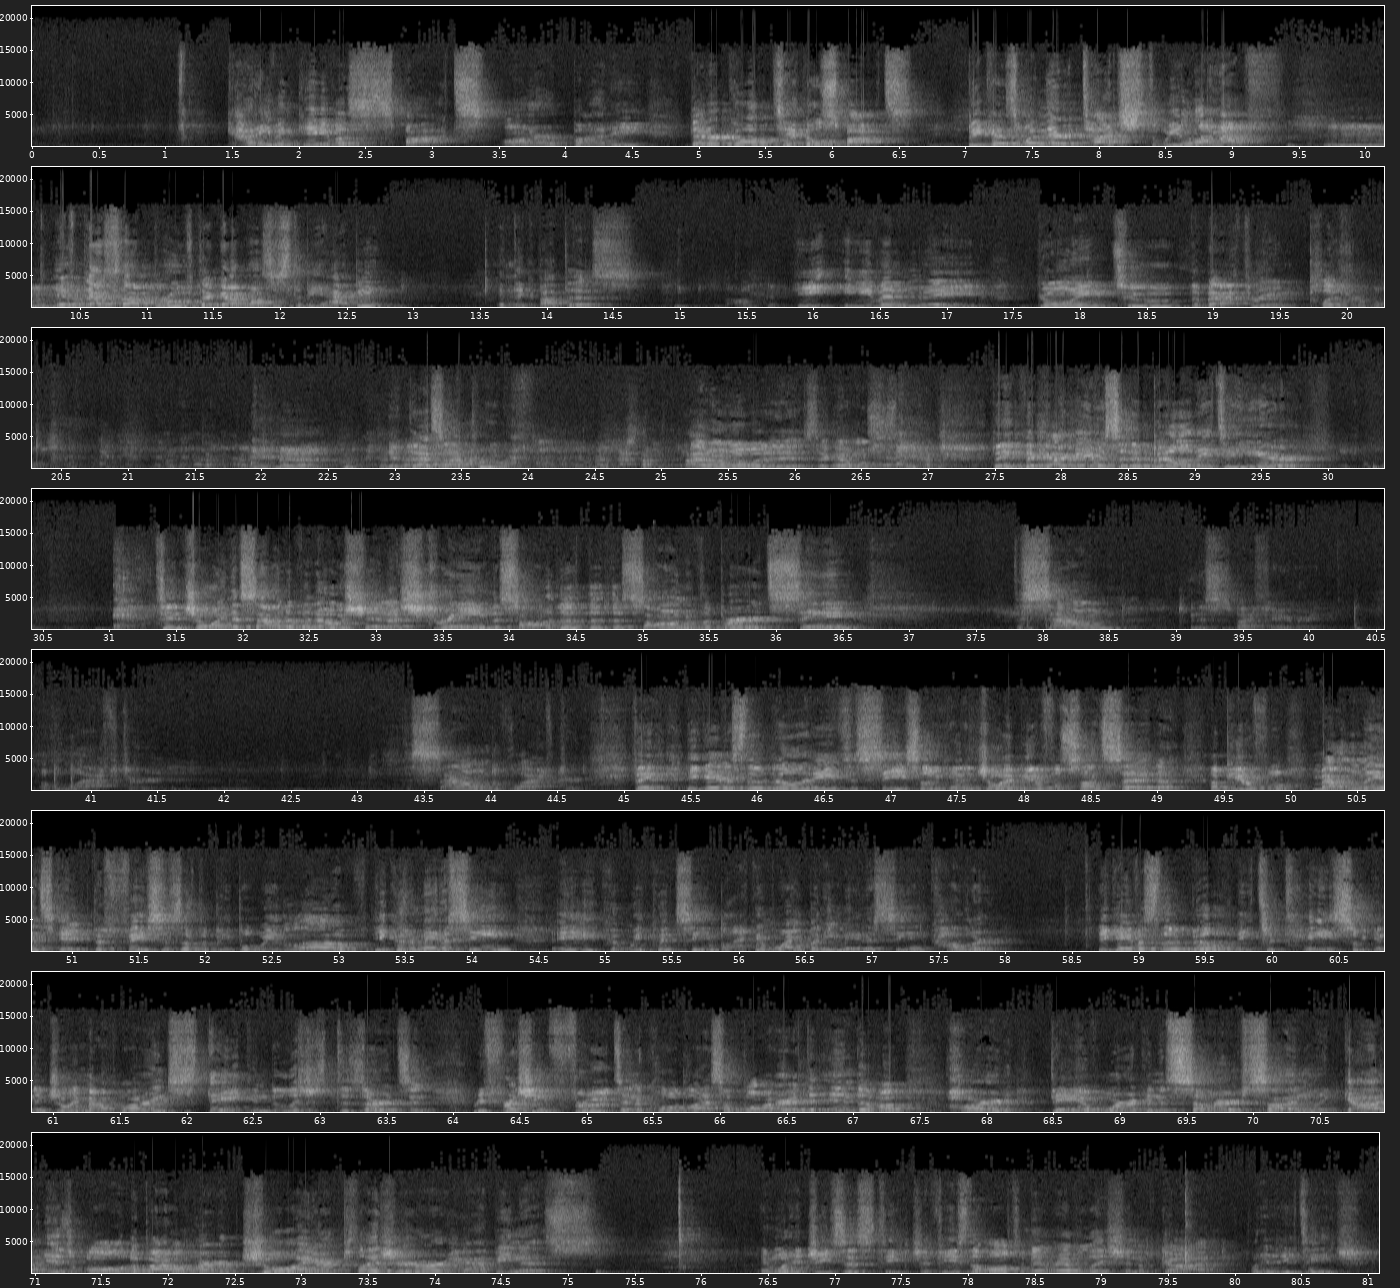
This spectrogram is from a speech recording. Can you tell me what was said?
God even gave us spots on our body that are called tickle spots because when they're touched, we laugh. if that's not proof that God wants us to be happy, and think about this he even made going to the bathroom pleasurable. Amen. If that's not proof, I don't know what it is that God wants us to be. Think that God gave us an ability to hear, to enjoy the sound of an ocean, a stream, the song, the, the, the song of the birds singing. the sound, and this is my favorite, of laughter. Sound of laughter. Think, he gave us the ability to see so we can enjoy a beautiful sunset, a, a beautiful mountain landscape, the faces of the people we love. He could have made us see, could, we could see in black and white, but he made us see in color. He gave us the ability to taste so we can enjoy mouth-watering steak and delicious desserts and refreshing fruits and a cold glass of water at the end of a hard day of work in the summer sun. Like God is all about our joy, our pleasure, our happiness. And what did Jesus teach? If he's the ultimate revelation of God, what did he teach?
